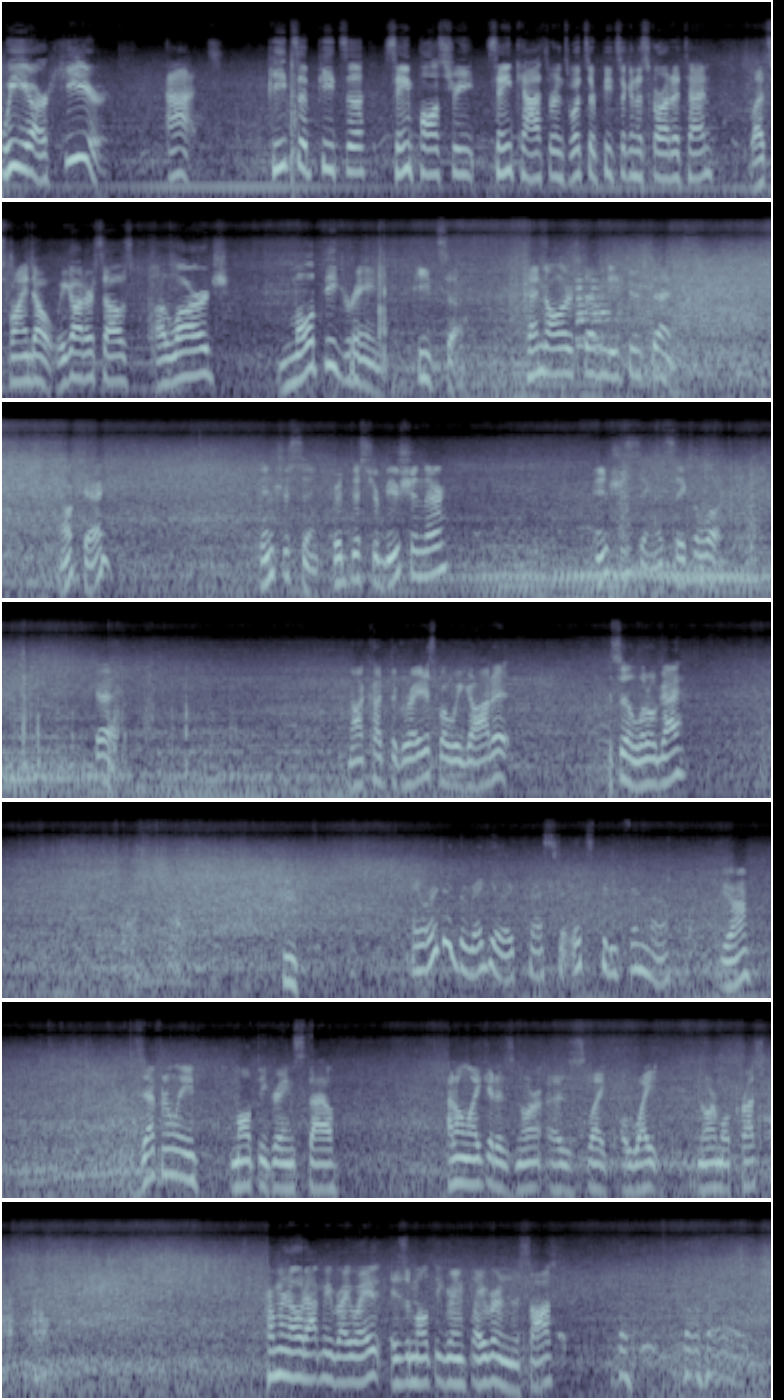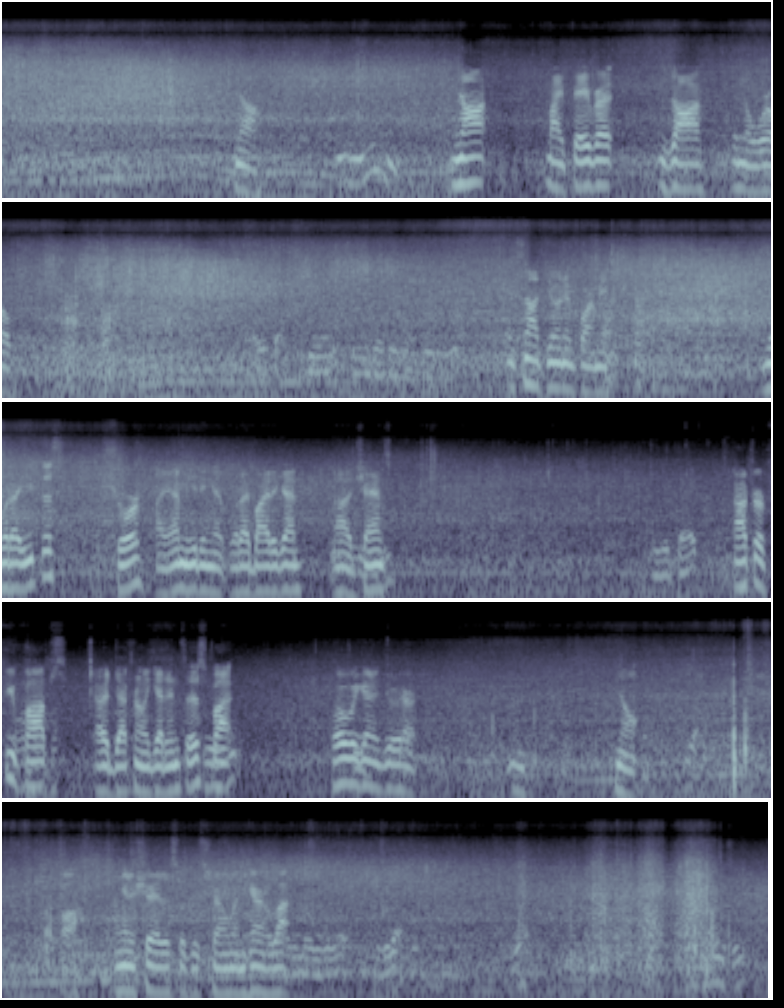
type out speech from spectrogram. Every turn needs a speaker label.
Speaker 1: We are here at Pizza Pizza, St. Paul Street, St. Catharines. What's their pizza gonna score out of 10? Let's find out. We got ourselves a large multi-grain pizza. $10.72. Okay. Interesting. Good distribution there. Interesting. Let's take a look. Okay. Not cut the greatest, but we got it. This is a little guy. Hmm.
Speaker 2: I ordered the regular crust. It looks pretty thin though.
Speaker 1: Yeah. Definitely multi-grain style. I don't like it as nor as like a white normal crust. Coming out at me right away is the multi-grain flavor in the sauce. No. Not my favorite za in the world. It's not doing it for me. Would I eat this? Sure, I am eating it. Would I buy it again? Not a chance. After a few pops, I would definitely get into this, but what are we gonna do here? No. Oh, I'm gonna share this with this gentleman here a lot.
